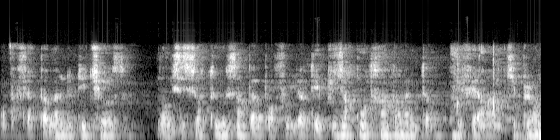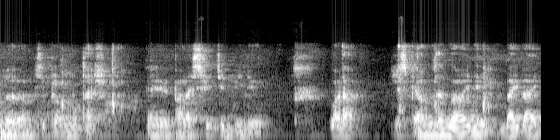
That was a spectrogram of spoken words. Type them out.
on peut faire pas mal de petites choses. Donc c'est surtout sympa pour fouilloter plusieurs contraintes en même temps et faire un petit plan de, un petit plan de montage. Et par la suite une vidéo. Voilà, j'espère vous avoir aidé. Bye bye.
